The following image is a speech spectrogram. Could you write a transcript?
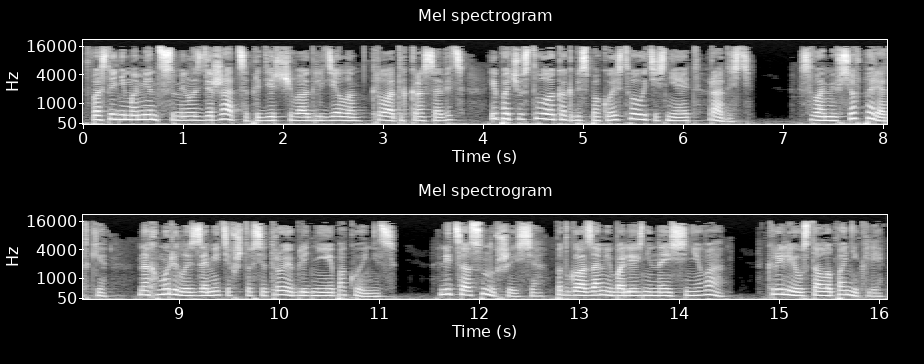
В последний момент сумела сдержаться, придирчиво оглядела крылатых красавиц и почувствовала, как беспокойство вытесняет радость. «С вами все в порядке?» Нахмурилась, заметив, что все трое бледнее покойниц. Лица осунувшиеся, под глазами болезненная синева. Крылья устало поникли.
